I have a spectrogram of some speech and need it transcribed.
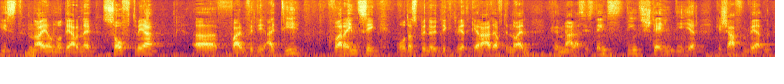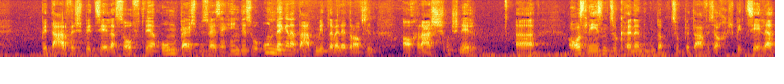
ist neue und moderne Software äh, vor allem für die IT-Forensik, wo das benötigt wird, gerade auf den neuen Kriminalassistenzdienststellen, die hier geschaffen werden, bedarf es spezieller Software, um beispielsweise Handys, wo Unmengen an Daten mittlerweile drauf sind, auch rasch und schnell äh, auslesen zu können. Und dazu bedarf es auch spezieller,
